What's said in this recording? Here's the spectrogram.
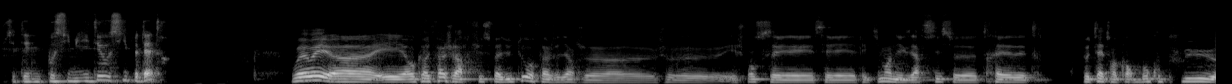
C'était une possibilité aussi peut-être? Oui, oui, et encore une fois, je ne la refuse pas du tout. Enfin, je veux dire, je, je et je pense que c'est effectivement un exercice très, peut-être encore beaucoup plus,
